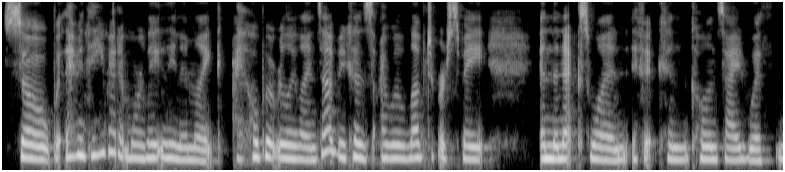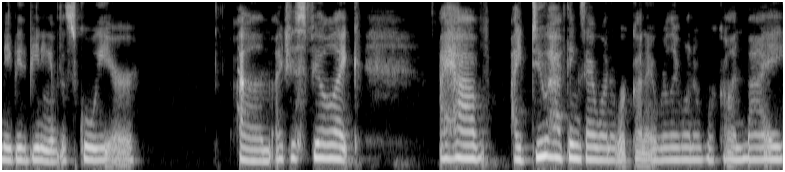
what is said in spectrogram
So, but I've been thinking about it more lately, and I'm like, I hope it really lines up because I would love to participate in the next one if it can coincide with maybe the beginning of the school year. Um, I just feel like I have, I do have things I want to work on. I really want to work on my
